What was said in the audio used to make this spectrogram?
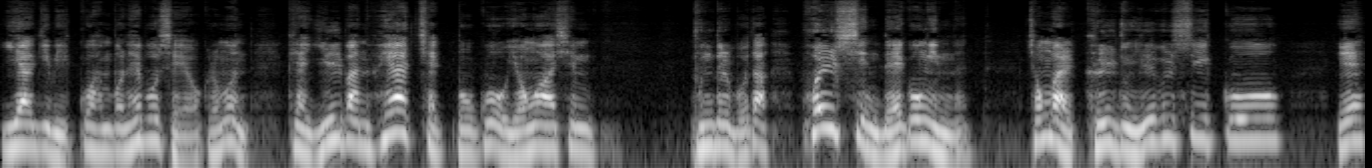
이야기 믿고 한번 해보세요. 그러면 그냥 일반 회화책 보고 영어 하신 분들보다 훨씬 내공 있는 정말 글도 읽을 수 있고 예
